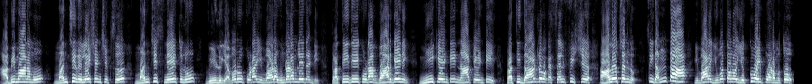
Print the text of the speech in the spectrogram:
అభిమానము మంచి రిలేషన్షిప్స్ మంచి స్నేహితులు వీళ్ళు ఎవరూ కూడా ఇవాళ ఉండడం లేదండి. ప్రతిదీ కూడా బార్గెనింగ్ నీకేంటి నాకేంటి? ప్రతి దాంట్లో ఒక సెల్ఫిష్ ఆలోచనలు. సో ఇదంతా ఇవాళ యువతలో ఎక్కువైపోవడంతో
